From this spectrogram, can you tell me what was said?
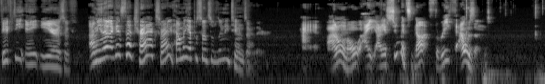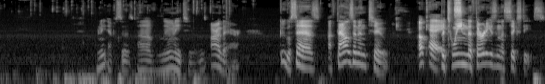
58 years of. I mean, I guess that tracks, right? How many episodes of Looney Tunes are there? I, I don't know. I, I assume it's not 3,000. How many episodes of Looney Tunes are there? Google says 1,002 Okay. between the 30s and the 60s.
